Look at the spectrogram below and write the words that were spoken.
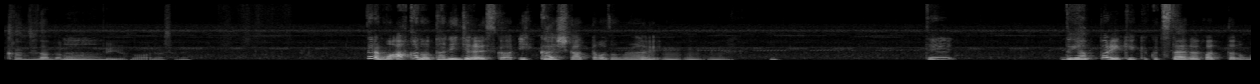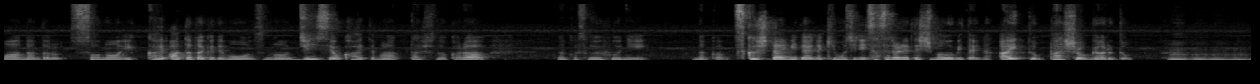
感じなんだろうっていうのはありましたね、ただもう赤の他人じゃないですか。一回しか会ったことのない。うんうんうんうんで、で、やっぱり結局伝えたかったのは、なんだろう、その一回会っただけでも、その人生を変えてもらった人だから、なんかそういうふうに、なんか尽くしたいみたいな気持ちにさせられてしまうみたいな愛とパッションがあると。うんうんうんうんうん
